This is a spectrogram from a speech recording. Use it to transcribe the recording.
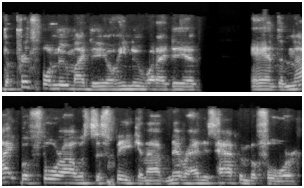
The principal knew my deal. He knew what I did. And the night before I was to speak, and I've never had this happen before,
